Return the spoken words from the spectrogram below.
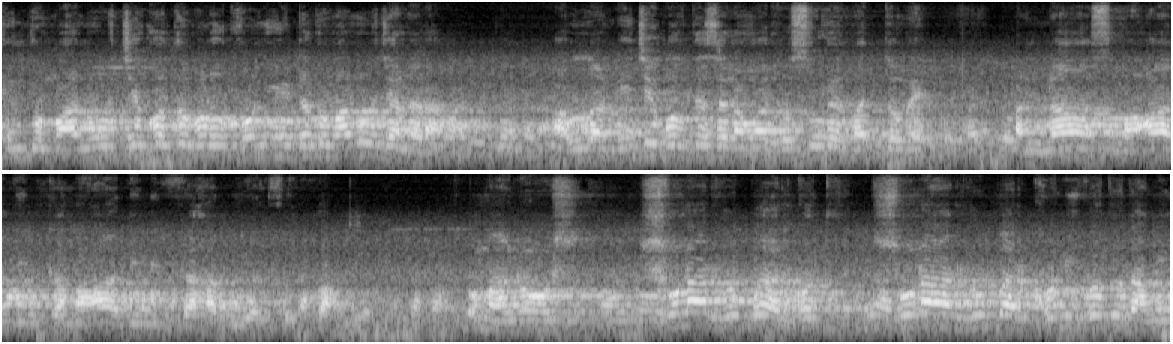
কিন্তু মানুষ যে কত বড় খনি, এটা তো মানুষ জানে না। আল্লাহ নিজে বলতেছেন আমার রসুলের মাধ্যমে ও মানুষ, সোনার রূপার কত, সোনার রূপার খনি কত দামি?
